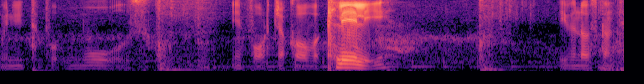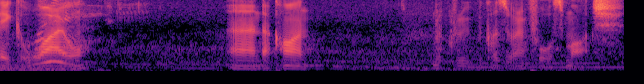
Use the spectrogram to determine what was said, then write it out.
we need to put walls in Fort Jakova. Clearly, even though it's gonna take a while, and I can't recruit because we're in force march.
